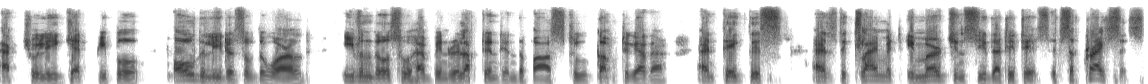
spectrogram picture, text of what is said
actually get people, all the leaders of the world, even those who have been reluctant in the past, to come together and take this as the climate emergency that it is. It's a crisis.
